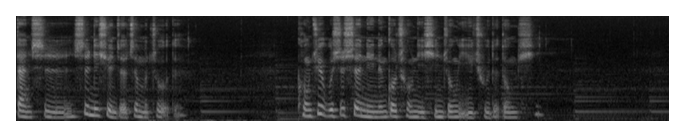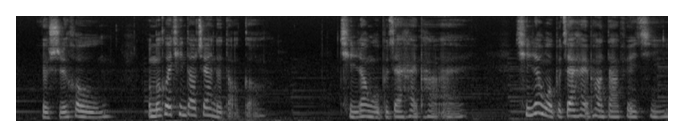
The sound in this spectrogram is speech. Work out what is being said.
但是，是你选择这么做的。恐惧不是圣灵能够从你心中移除的东西。有时候，我们会听到这样的祷告。请让我不再害怕爱，请让我不再害怕搭飞机。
